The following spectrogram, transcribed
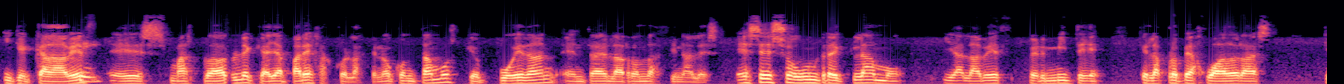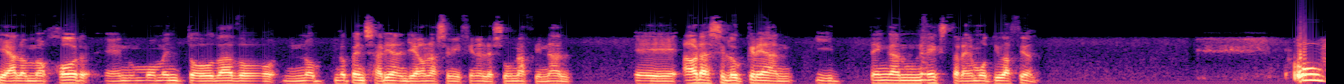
y que cada vez es más probable que haya parejas con las que no contamos que puedan entrar en las rondas finales. ¿Es eso un reclamo y a la vez permite que las propias jugadoras que a lo mejor en un momento dado no, no pensarían llegar a unas semifinales o una final, eh, ahora se lo crean y tengan un extra de motivación? Uf,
